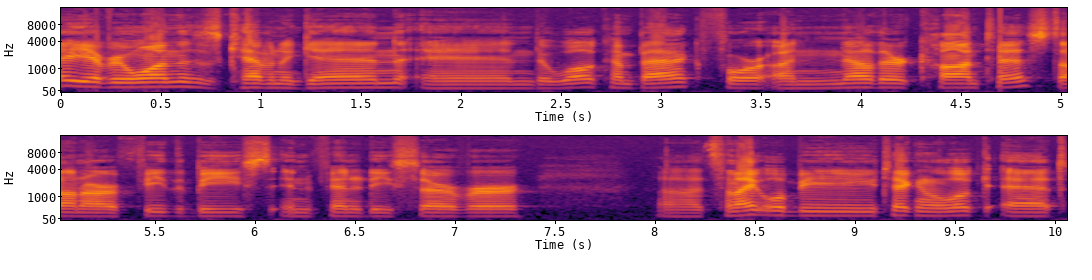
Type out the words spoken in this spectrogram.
Hey everyone, this is Kevin again, and welcome back for another contest on our Feed the Beast Infinity server. Uh, tonight we'll be taking a look at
